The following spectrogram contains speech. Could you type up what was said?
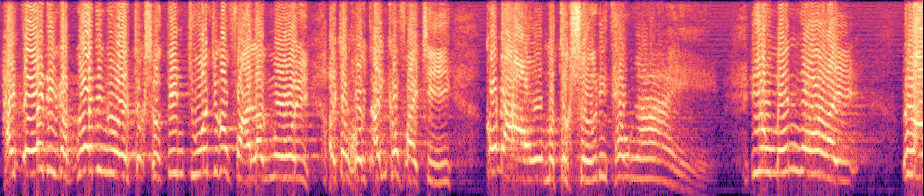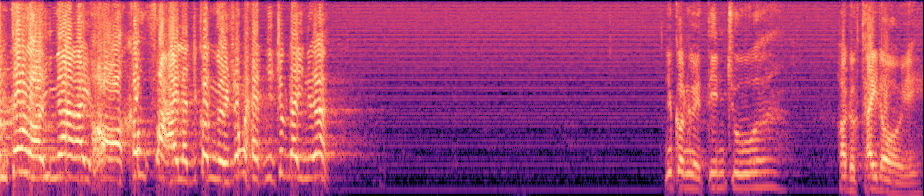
Hãy tới đi gặp gỡ những người thực sự tin Chúa chứ không phải là ngồi ở trong hội thánh không phải chỉ có đạo mà thực sự đi theo Ngài. Yêu mến Ngài làm theo lời Ngài họ không phải là những con người giống hệt như trước đây nữa. Những con người tin Chúa họ được thay đổi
